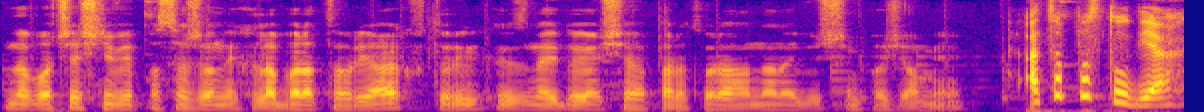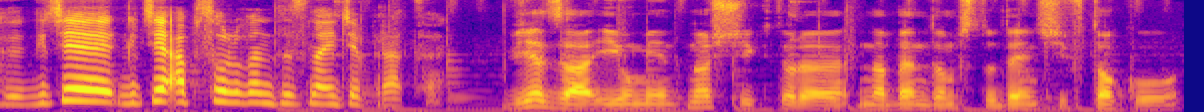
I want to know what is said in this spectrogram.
w nowocześnie wyposażonych laboratoriach, w których znajduje się aparatura na najwyższym poziomie. A co po studiach? Gdzie, gdzie absolwent znajdzie pracę? Wiedza i umiejętności, które nabędą studenci w toku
